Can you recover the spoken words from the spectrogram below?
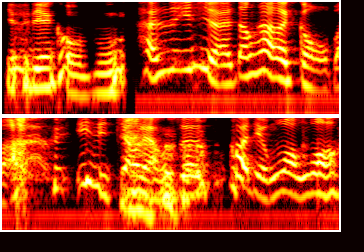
有点恐怖。还是一起来当他的狗吧，一起叫两声，快点汪汪。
